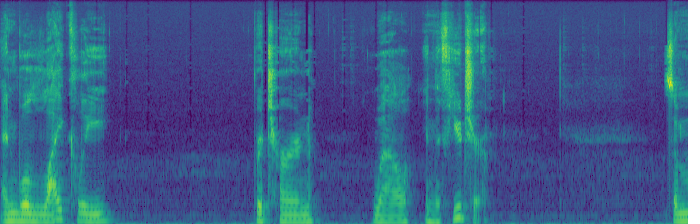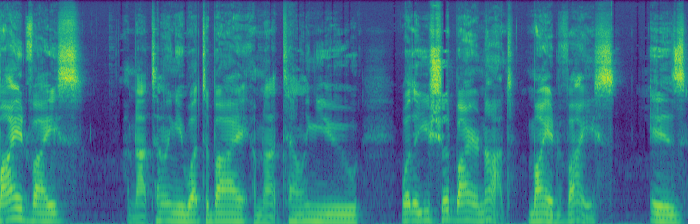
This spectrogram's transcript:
and will likely return well in the future. So, my advice I'm not telling you what to buy, I'm not telling you whether you should buy or not. My advice is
